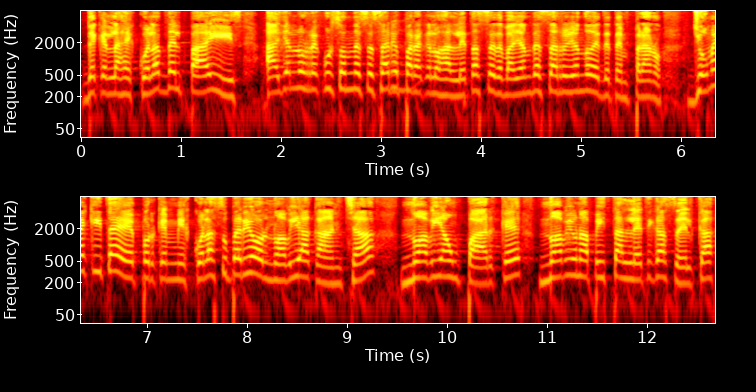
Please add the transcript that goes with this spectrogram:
de que en las escuelas del país hayan los recursos necesarios para que los atletas se vayan desarrollando desde temprano. Yo me quité porque en mi escuela superior no había cancha, no había un parque, no había una pista atlética cerca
